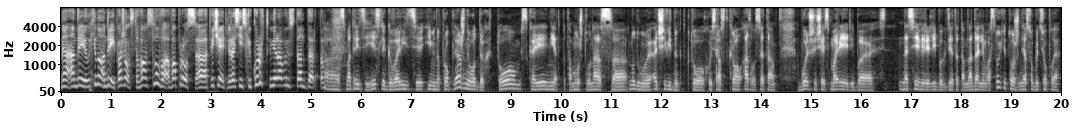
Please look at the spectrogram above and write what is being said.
э, Андрею Лохину. Андрей, пожалуйста, вам слово. Вопрос, а отвечает ли российский курорт мировым стандартам? А, смотрите, если говорить именно про пляжный отдых, то скорее нет, потому что у нас, э, ну, думаю, очевидно, кто хоть раз открывал Атлас, это большая часть морей, либо на севере, либо где-то там на Дальнем Востоке тоже не особо теплое.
